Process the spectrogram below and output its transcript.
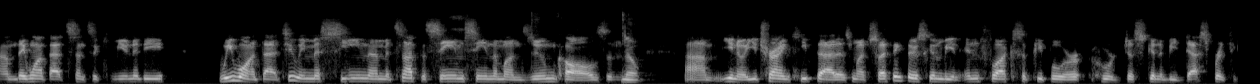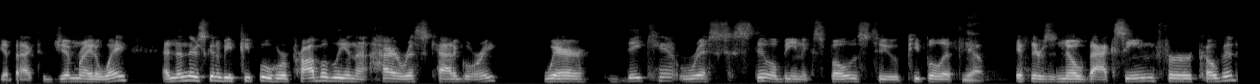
Um, they want that sense of community. We want that too. We miss seeing them. It's not the same seeing them on Zoom calls and no um, you know, you try and keep that as much. So I think there's going to be an influx of people who are, who are just going to be desperate to get back to the gym right away. And then there's going to be people who are probably in that higher risk category where they can't risk still being exposed to people if yeah. if there's no vaccine for COVID.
